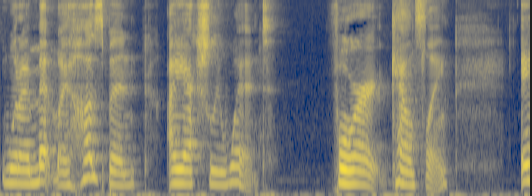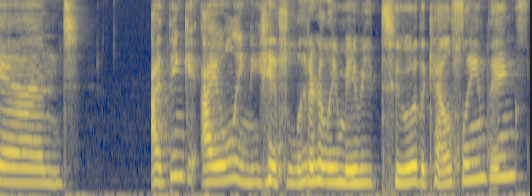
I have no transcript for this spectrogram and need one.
when I met my husband, I actually went for counseling. And I think I only needed literally maybe two of the counseling things,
